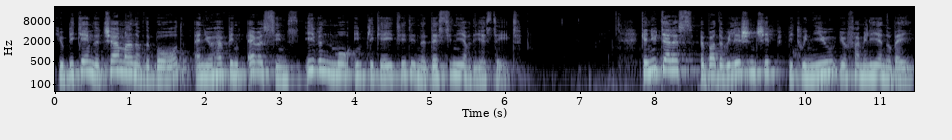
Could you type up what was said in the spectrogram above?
you became the chairman of the board, and you have been ever since even more implicated in the destiny of the estate. Can you tell us about the relationship between you, your family, and Haut-Bailly?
